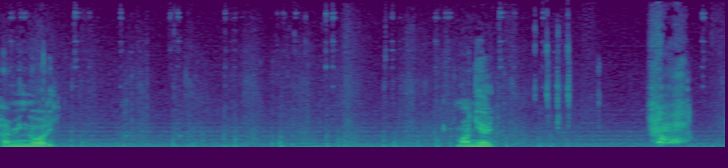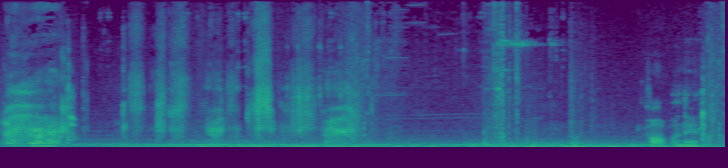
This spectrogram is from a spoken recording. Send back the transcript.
タイミング悪い。間に合い。間に合った。危ねえとこ。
